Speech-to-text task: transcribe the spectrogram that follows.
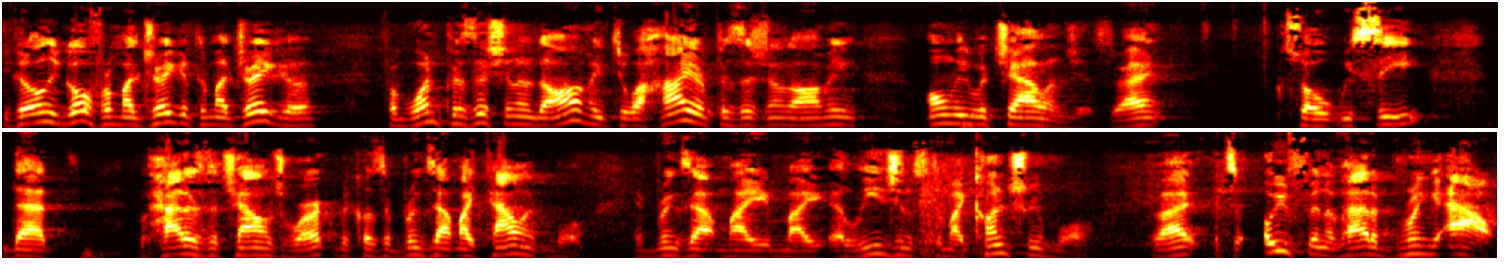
You could only go from Madrega to Madrega, from one position in the army to a higher position in the army, only with challenges, right? So we see that how does the challenge work? Because it brings out my talent more. It brings out my, my allegiance to my country more, right? It's an oifen of how to bring out,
